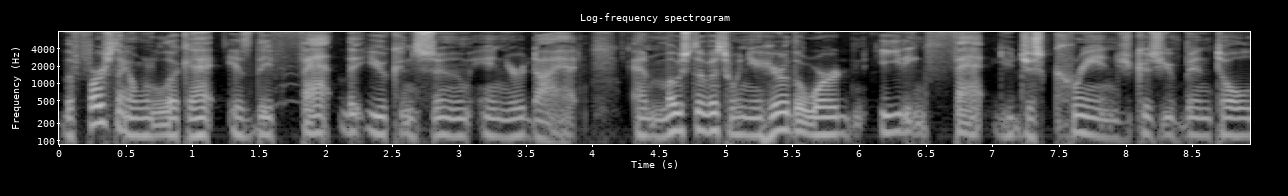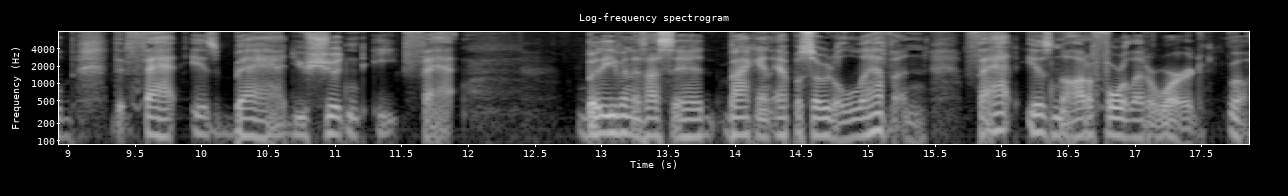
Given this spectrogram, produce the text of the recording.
The first thing I want to look at is the fat that you consume in your diet. And most of us, when you hear the word eating fat, you just cringe because you've been told that fat is bad. You shouldn't eat fat But even as I said back in episode 11, fat is not a four letter word. Well,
